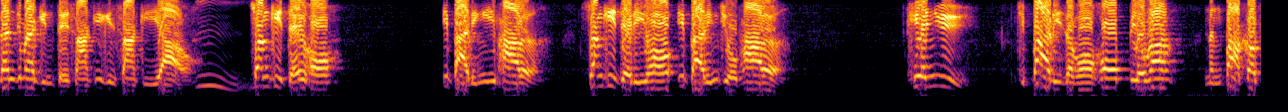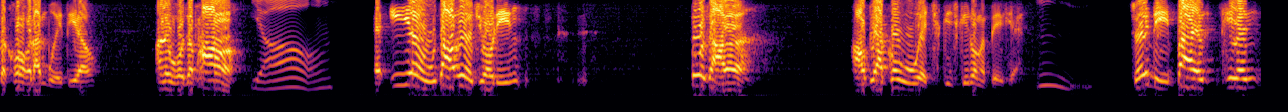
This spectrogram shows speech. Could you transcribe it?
咱即摆已经第三季、已经三季啊！嗯。双季第一号一百零一趴了，双季第二号一百零九趴了。天域一百二十五块标啊，两百九十块咱卖掉，安尼五十趴哦。有。哎，一二五到二九零，多少了？后边购物的一支一支拢会背起来。嗯。所以礼拜天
